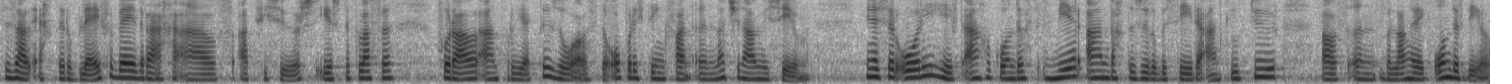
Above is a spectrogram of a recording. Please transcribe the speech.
Ze zal echter blijven bijdragen als adviseurs eerste klasse, vooral aan projecten zoals de oprichting van een nationaal museum. Minister Ori heeft aangekondigd meer aandacht te zullen besteden aan cultuur als een belangrijk onderdeel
